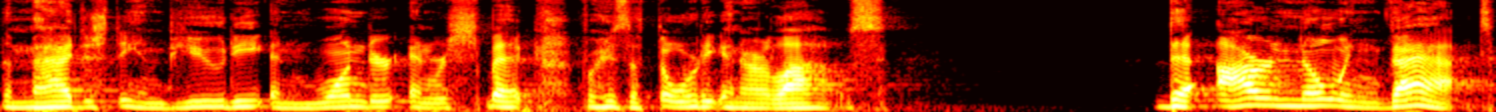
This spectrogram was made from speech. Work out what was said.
the majesty and beauty and wonder and respect for His authority in our lives. That our knowing that,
